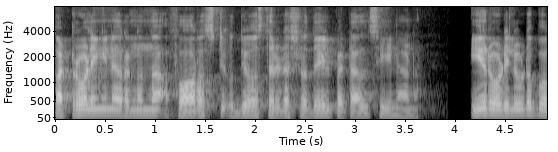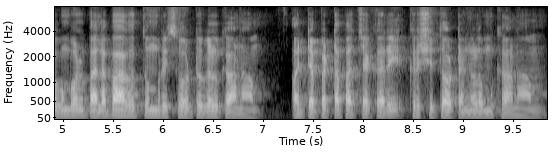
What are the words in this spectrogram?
പട്രോളിങ്ങിന് ഇറങ്ങുന്ന ഫോറസ്റ്റ് ഉദ്യോഗസ്ഥരുടെ ശ്രദ്ധയിൽപ്പെട്ടാൽ സീനാണ്. ഈ റോഡിലൂടെ പോകുമ്പോൾ പല ഭാഗത്തും റിസോർട്ടുകൾ കാണാം. ഒറ്റപ്പെട്ട പച്ചക്കറി കൃഷിത്തോട്ടങ്ങളും കാണാം.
